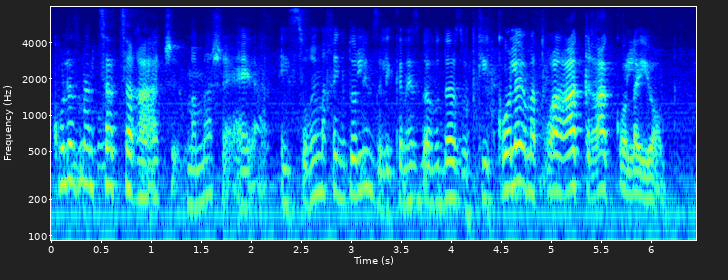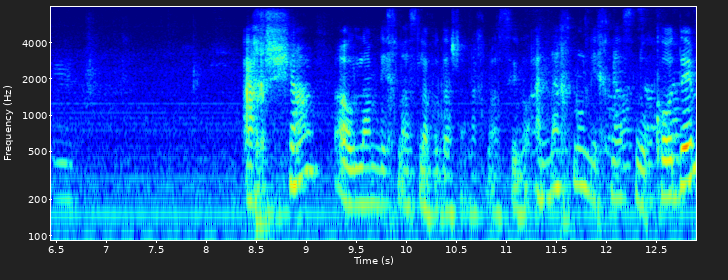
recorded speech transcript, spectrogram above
כל הזמן צצה רע, עד שממש האיסורים הכי גדולים זה להיכנס בעבודה הזאת, כי כל היום את רואה רק רע כל היום. עכשיו העולם נכנס לעבודה שאנחנו עשינו. אנחנו נכנסנו קודם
